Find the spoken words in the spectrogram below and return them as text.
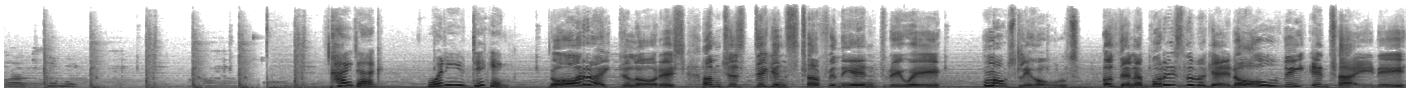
Well, I can't make. Hi, Doug. What are you digging? All right, Dolores. I'm just digging stuff in the entryway. Mostly holes. But then I buries them again, all neat and tidy.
